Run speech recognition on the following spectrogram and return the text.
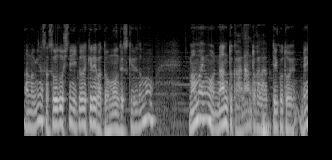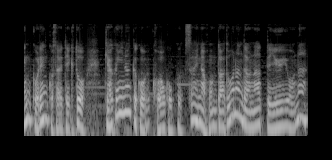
あの皆さん想像していただければと思うんですけれどもままにもなんとかなんとかだっていうことを連呼連呼されていくと逆になんかこう広告臭いな本当はどうなんだろうなっていうような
